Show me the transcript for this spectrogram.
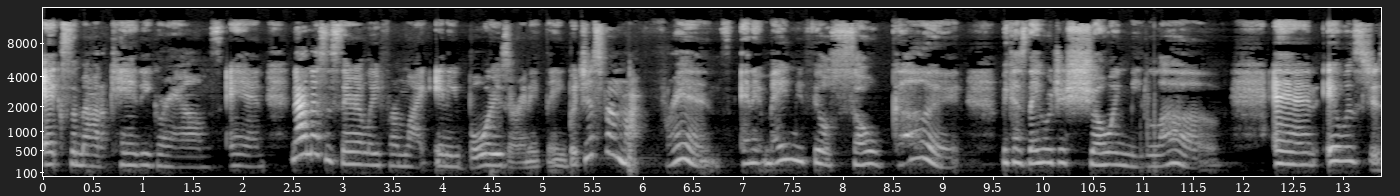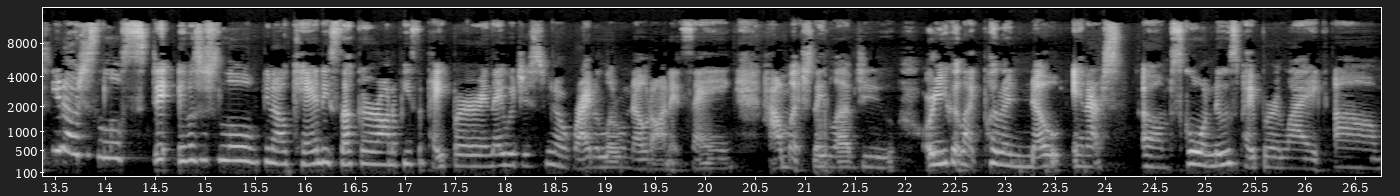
X amount of candy grams and not necessarily from like any boys or anything, but just from my friends. And it made me feel so good because they were just showing me love. And it was just, you know, just a little stick, it was just a little, you know, candy sucker on a piece of paper. And they would just, you know, write a little note on it saying how much they loved you. Or you could like put a note in our um, school newspaper, like, um,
